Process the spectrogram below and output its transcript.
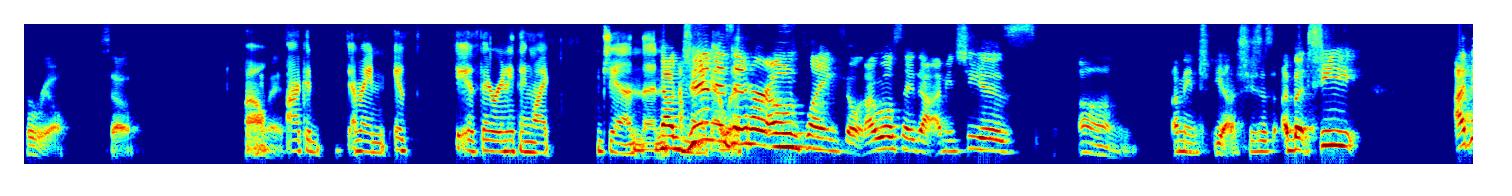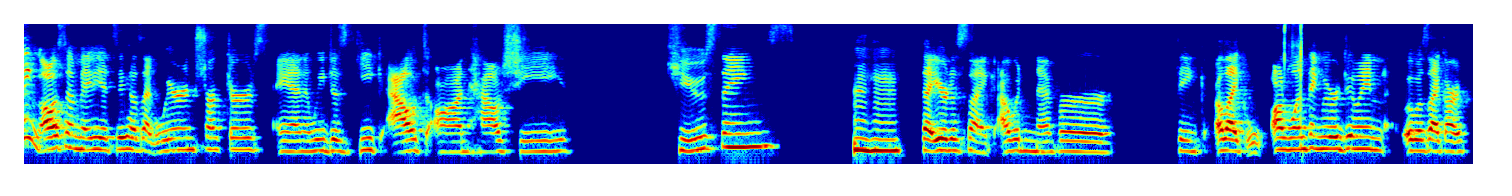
for real. So Well, Anyways. I could. I mean, if if they were anything like Jen, then Now I'm Jen is with- in her own playing field. I will say that. I mean, she is. Um, I mean, yeah, she's just. But she, I think also maybe it's because like we're instructors and we just geek out on how she cues things Mhm. that you're just like I would never think. Or like on one thing we were doing, it was like our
